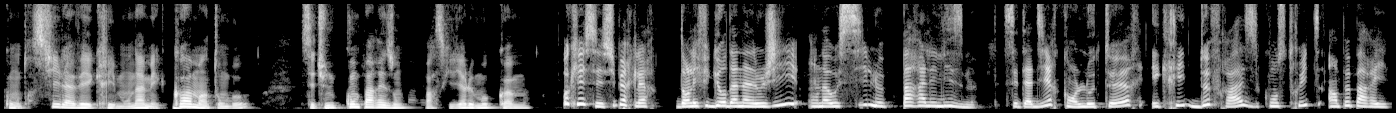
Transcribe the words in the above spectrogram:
contre, s'il avait écrit Mon âme est comme un tombeau, c'est une comparaison parce qu'il y a le mot comme. Ok, c'est super clair. Dans les figures d'analogie, on a aussi le parallélisme, c'est-à-dire quand l'auteur écrit deux phrases construites un peu pareilles.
